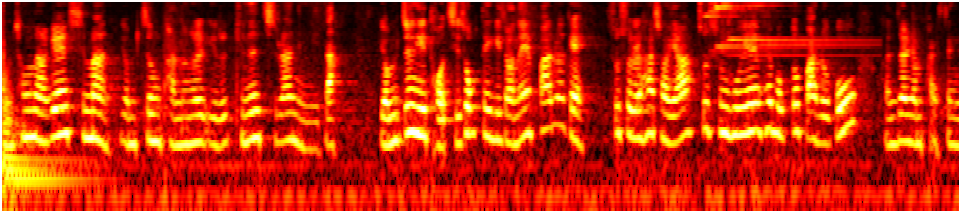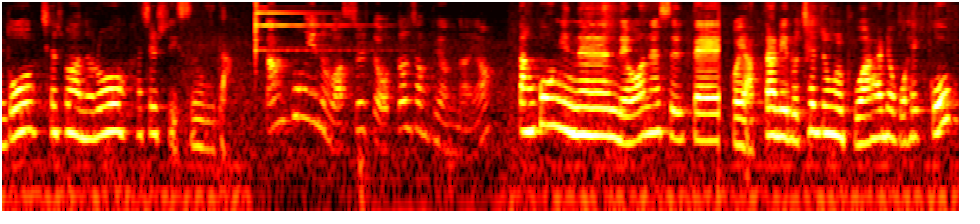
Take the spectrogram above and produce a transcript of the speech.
엄청나게 심한 염증 반응을 일으키는 질환입니다. 염증이 더 지속되기 전에 빠르게 수술을 하셔야 수술 후에 회복도 빠르고 관절염 발생도 최소한으로 하실 수 있습니다. 땅콩이는 왔을 때 어떤 상태였나요? 땅콩이는 내원했을 때 거의 앞다리로 체중을 부하하려고 했고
